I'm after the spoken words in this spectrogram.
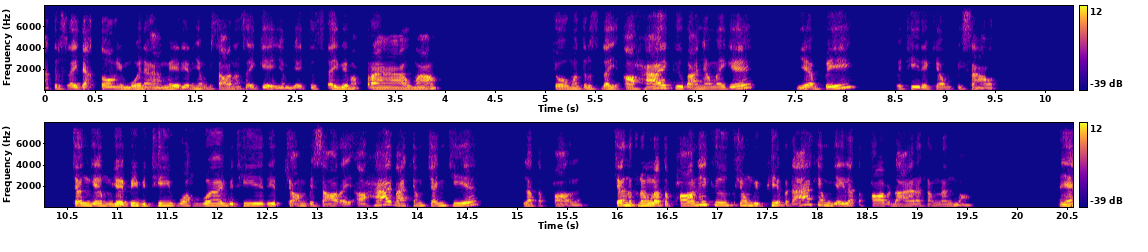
អាទ្រឹស្ដីតាក់ទងជាមួយនឹងអាមេរៀនខ្ញុំពិសោធន៍ហ្នឹងស្អីគេខ្ញុំនិយាយទ្រឹស្ដីវាមកប្រាវមកចូលមកទ្រឹស្ដីអស់ហើយគឺបាទខ្ញុំអីគេនិយាយអំពីវិធីដែលខ្ញុំពិសោធន៍អញ្ចឹងយើងនិយាយពីវិធីវាស់វែងវិធីរៀបចំពិសោធន៍អីអស់ហើយបាទខ្ញុំចេញជាលទ្ធផលអញ្ចឹងនៅក្នុងលទ្ធផលនេះគឺខ្ញុំវិភាគបដាខ្ញុំនិយាយលទ្ធផលបដានៅក្នុងហ្នឹងហ្មងណា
